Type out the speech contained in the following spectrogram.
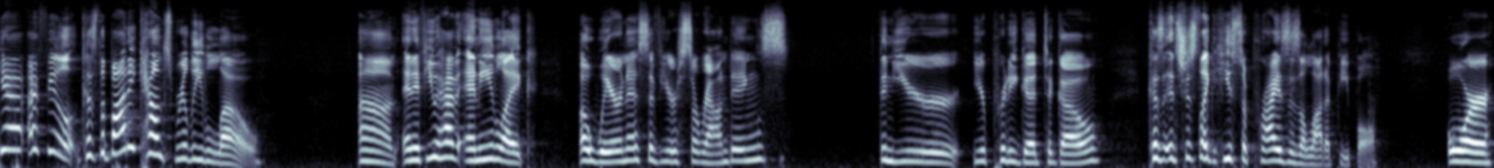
Yeah, I feel because the body count's really low, um, and if you have any like awareness of your surroundings, then you're you're pretty good to go. Because it's just like he surprises a lot of people, or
